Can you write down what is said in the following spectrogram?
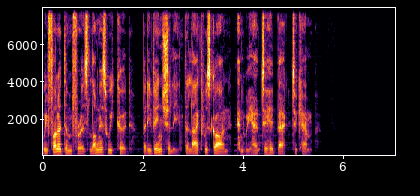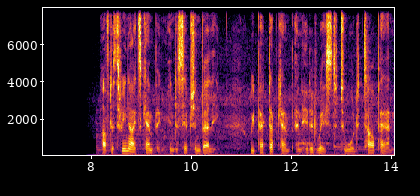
We followed them for as long as we could, but eventually the light was gone and we had to head back to camp. After three nights camping in Deception Valley, we packed up camp and headed west toward Taupan.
